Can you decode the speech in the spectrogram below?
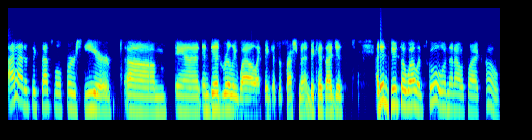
I had a successful first year um, and and did really well. I think as a freshman because I just I didn't do so well in school, and then I was like, oh,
